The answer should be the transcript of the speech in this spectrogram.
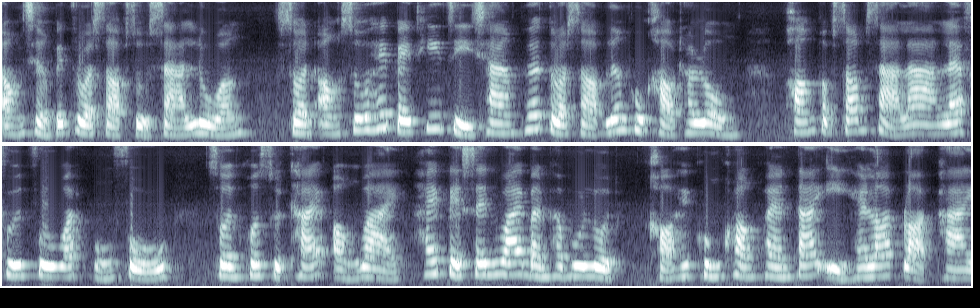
อ๋องเฉิงไปตรวจสอบสุสานหลวง ส่วนอ๋องสู้ให้ไปที่จีชางเพื่อตรวจสอบเรื่องภูเขาถล่ม พร้อมกับซ่อมศาลาและฟื้นฟูวัดหงฝู ส่วนคนสุดท้ายอ๋องหวายให้ไปเส้นไหว้บรรพบุรุษ ขอให้คุ้มครองแคว้นใต้อีให้รอดปลอดภัย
